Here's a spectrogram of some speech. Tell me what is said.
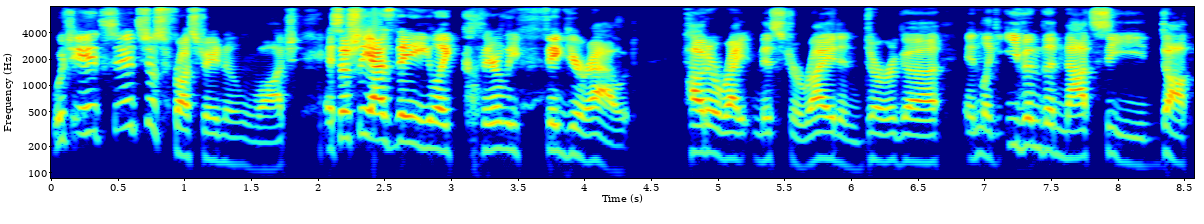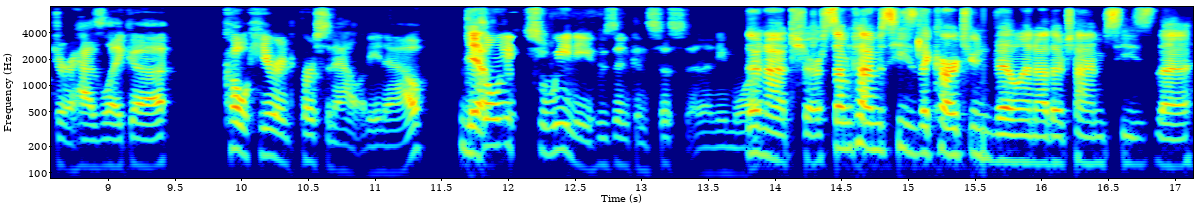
Which it's it's just frustrating to watch, especially as they like clearly figure out how to write Mr. Wright and Durga and like even the Nazi doctor has like a coherent personality now. Yeah. It's only Sweeney who's inconsistent anymore. They're not sure. Sometimes he's the cartoon villain. Other times he's the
